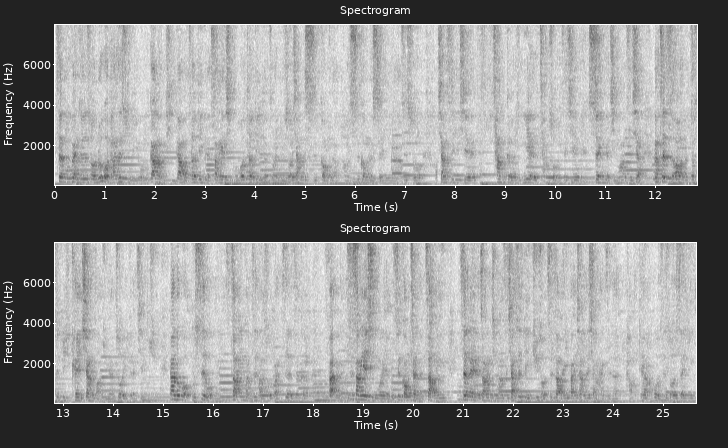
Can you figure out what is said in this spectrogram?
这部分就是说，如果它是属于我们刚刚提到特定的商业行为或特定的，比如说像是施工的啊，施工的声音啊，是说像是一些唱歌营业场所的这些声音的情况之下，那这时候呢，就是必须可以向法局来做一个检举。那如果不是我们噪音管制法所管制的这个范围，不是商业行为，也不是工程的噪音这类的噪音情况之下，是邻居所制造的，一般像是小孩子的跑跳，或者是说声音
